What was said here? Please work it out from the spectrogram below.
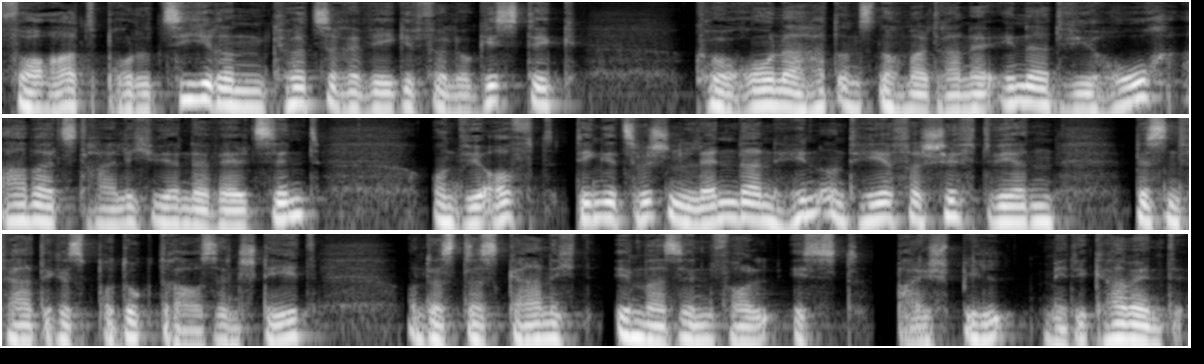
vor Ort produzieren, kürzere Wege für Logistik. Corona hat uns nochmal daran erinnert, wie hoch arbeitsteilig wir in der Welt sind und wie oft Dinge zwischen Ländern hin und her verschifft werden, bis ein fertiges Produkt daraus entsteht und dass das gar nicht immer sinnvoll ist. Beispiel Medikamente.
